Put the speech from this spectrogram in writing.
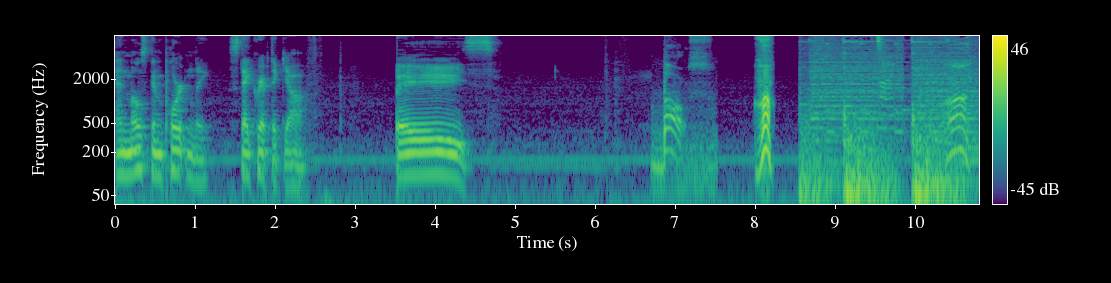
and most importantly, stay cryptic, y'all. Peace. Boss. Huh. Huh.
